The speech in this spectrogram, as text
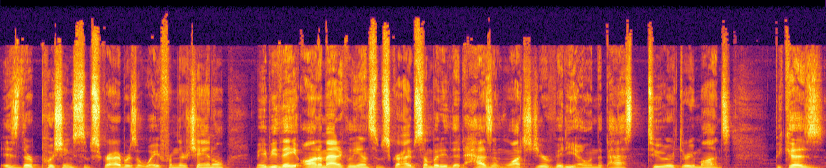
is they're pushing subscribers away from their channel. Maybe they automatically unsubscribe somebody that hasn't watched your video in the past 2 or 3 months because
